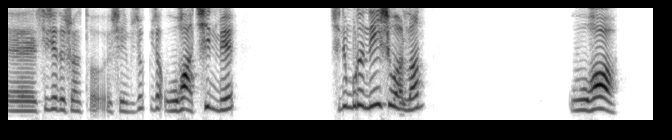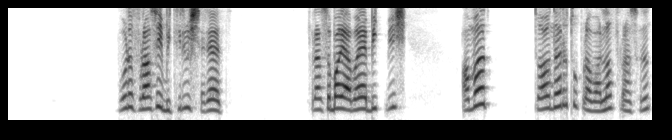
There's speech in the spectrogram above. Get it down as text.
Ee, sizce de şu an şeyimiz yok. Güzel. Oha Çin mi? Çin'in burada ne işi var lan? Oha. Bu arada Fransa'yı bitirmişler evet. Fransa baya baya bitmiş. Ama daha nerede toprağı var lan Fransa'nın?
